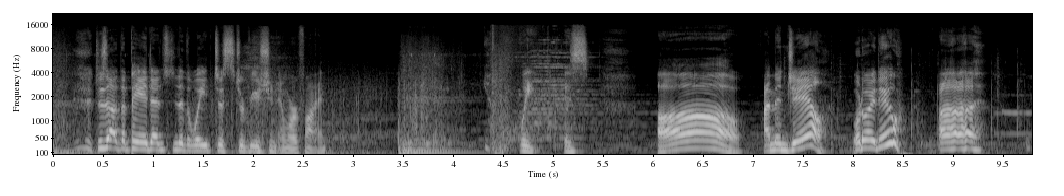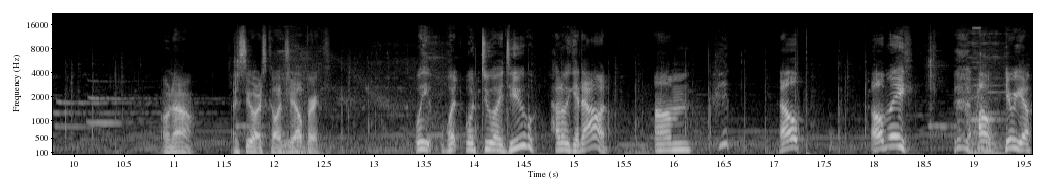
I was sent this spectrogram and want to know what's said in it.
Just have to pay attention to the weight distribution and we're fine. Wait, is, oh, I'm in jail. What do I do? Uh, oh no, I see why it's called jailbreak. Wait, what, what do I do? How do I get out? Um, help, help me. Oh, here we go.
